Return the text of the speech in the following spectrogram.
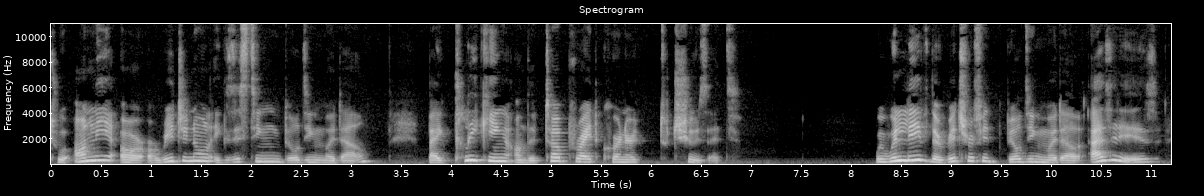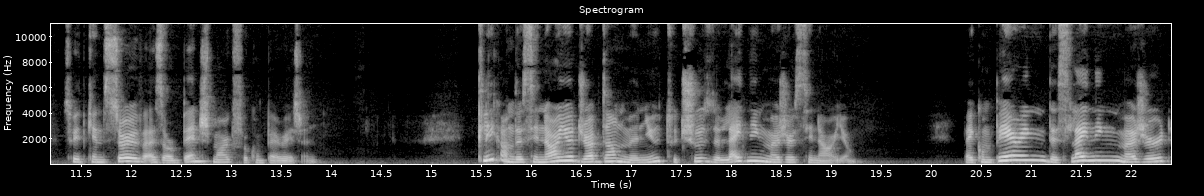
to only our original existing building model by clicking on the top right corner to choose it. We will leave the retrofit building model as it is so it can serve as our benchmark for comparison. Click on the Scenario drop-down menu to choose the lightning measure scenario. By comparing this lightning measured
